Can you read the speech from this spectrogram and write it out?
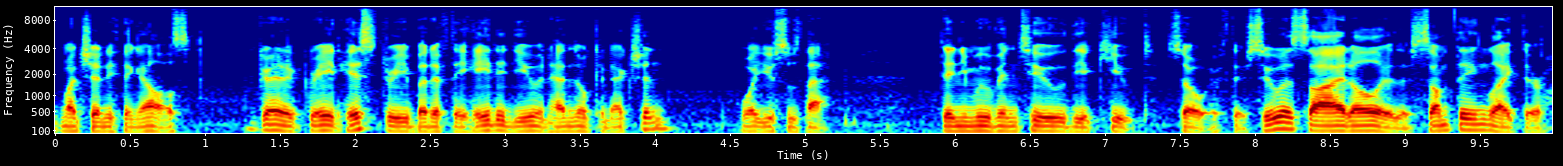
much anything else. You had a great history, but if they hated you and had no connection, what use was that? Then you move into the acute. So if they're suicidal or there's something like they're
